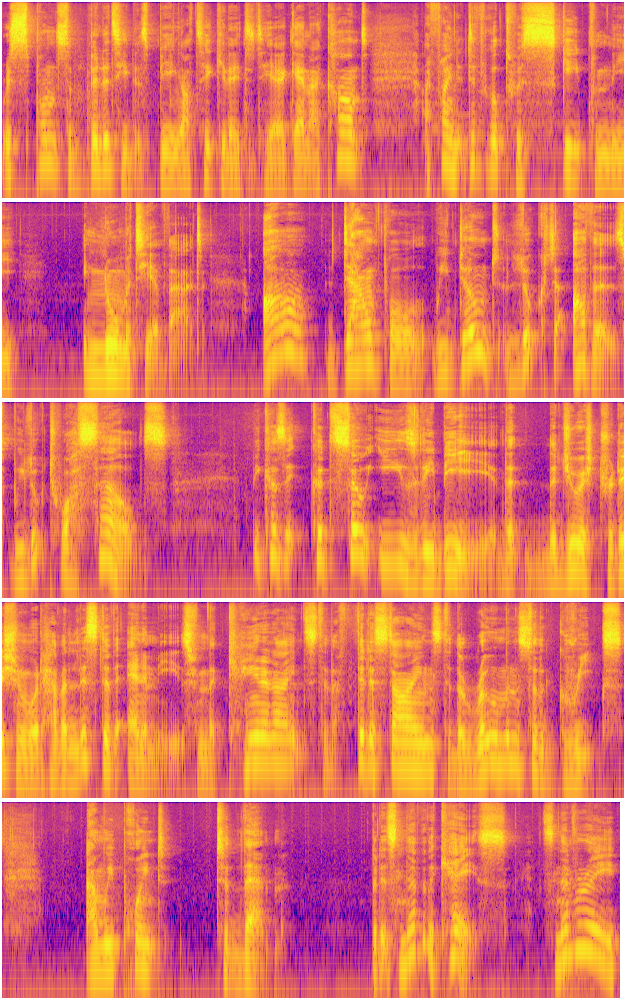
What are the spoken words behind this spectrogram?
responsibility that's being articulated here. Again, I can't, I find it difficult to escape from the enormity of that. Our downfall, we don't look to others, we look to ourselves because it could so easily be that the Jewish tradition would have a list of enemies from the Canaanites to the Philistines to the Romans to the Greeks, and we point to them. But it's never the case. It's never a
